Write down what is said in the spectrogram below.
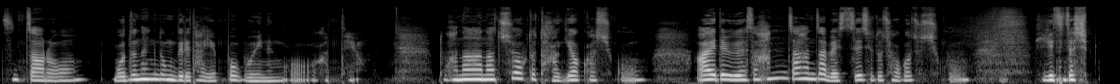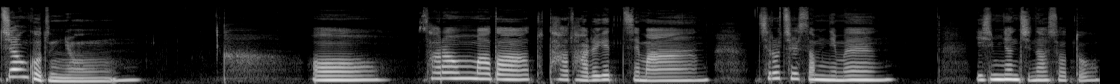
진짜로 모든 행동들이 다 예뻐 보이는 것 같아요. 또 하나하나 추억도 다 기억하시고 아이들 위해서 한자 한자 메시지도 적어주시고 이게 진짜 쉽지 않거든요. 어, 사람마다 다 다르겠지만, 7573님은 20년 지나셔도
